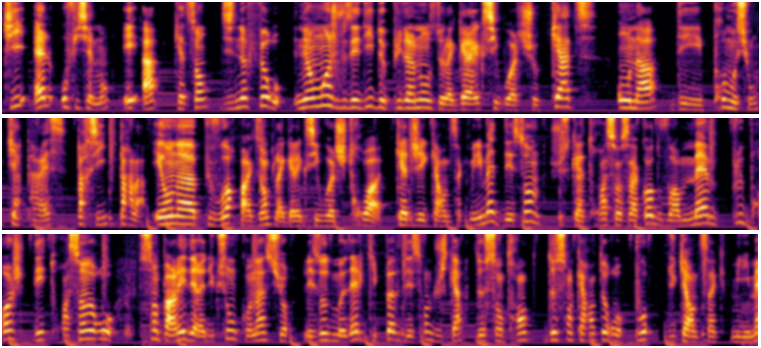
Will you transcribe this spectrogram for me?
qui elle officiellement est à 419 euros. Néanmoins, je vous ai dit depuis l'annonce de la Galaxy Watch 4, on a des promotions qui apparaissent par-ci, par-là. Et on a pu voir par exemple la Galaxy Watch 3 4G 45 mm descendre jusqu'à 350 voire même plus proche des 300 euros. Sans parler des réductions qu'on a sur les autres modèles qui peuvent descendre jusqu'à 230, 240 euros pour du 45 mm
